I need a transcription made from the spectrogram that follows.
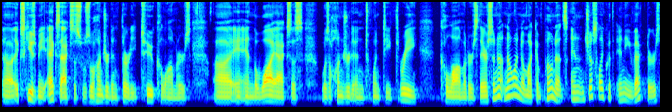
uh, excuse me, x-axis was 132 kilometers, uh, and the y-axis was 123 kilometers there. So now, now I know my components, and just like with any vectors,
